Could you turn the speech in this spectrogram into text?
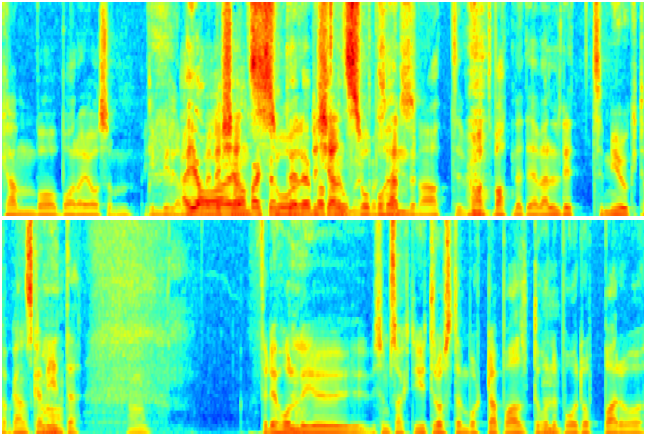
kan vara bara jag som inbillar mig. Ja, men det känns så, inte- det det känns så på precis. händerna att, att vattnet är väldigt mjukt av ganska Ja. lite. Ja. För det håller ju som sagt ytrosten borta på allt du Mm. håller på och doppar och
